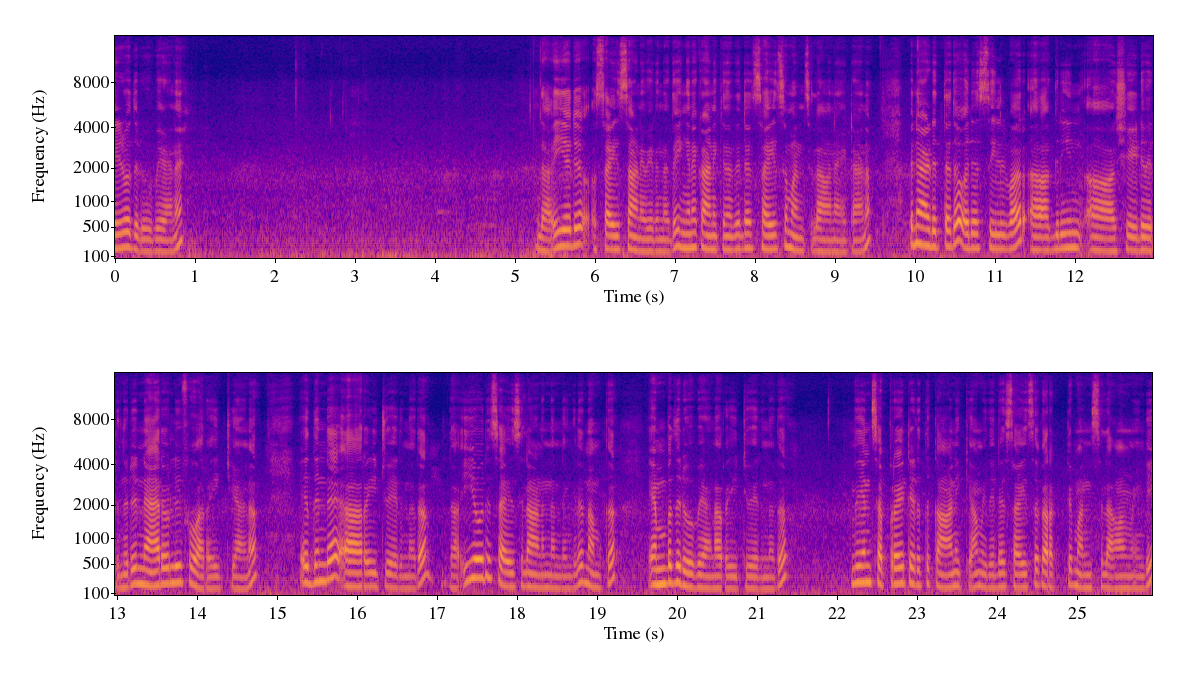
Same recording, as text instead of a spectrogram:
എഴുപത് രൂപയാണ്. ഇതാ ഈ ഒരു സൈസാണ് വരുന്നത്. ഇങ്ങനെ കാണിക്കുന്നതിന്റെ സൈസ് മനസ്സിലാവാനായിട്ടാണ്. പിന്നെ അടുത്തത് ഒരു സിൽവർ ഗ്രീൻ ഷെയ്ഡ് വരുന്ന ഒരു നാരോ ലീഫ് വെറൈറ്റിയാണ് ഇതിന്റെ റേറ്റ് വരുന്നത്. ഈ ഒരു സൈസിലാണെന്നുണ്ടെങ്കിൽ നമുക്ക് എൺപത് രൂപയാണ് റേറ്റ് വരുന്നത്. ഇത് ഞാൻ സെപ്പറേറ്റ് എടുത്ത് കാണിക്കാം. ഇതിന്റെ സൈസ് കറക്റ്റ് മനസ്സിലാവാൻ വേണ്ടി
